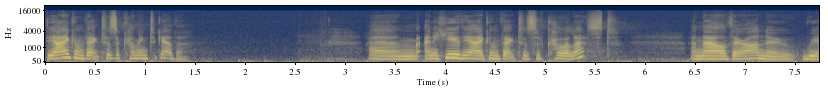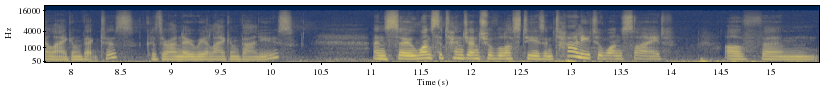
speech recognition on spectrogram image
the eigenvectors are coming together. Um, and here the eigenvectors have coalesced. And now there are no real eigenvectors because there are no real eigenvalues. And so once the tangential velocity is entirely to one side of um,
